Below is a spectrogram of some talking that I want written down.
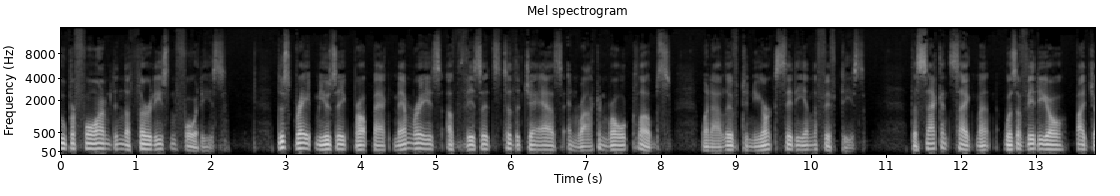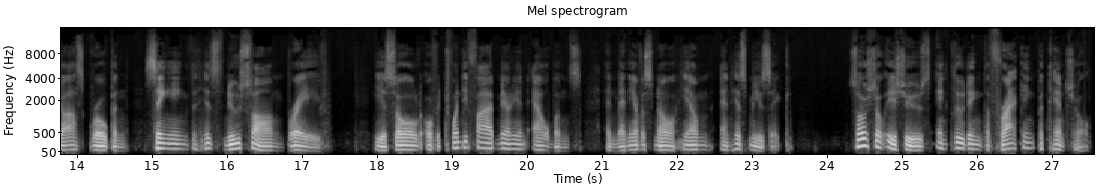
who performed in the 30s and 40s. This great music brought back memories of visits to the jazz and rock and roll clubs when I lived in New York City in the 50s. The second segment was a video by Josh Groban singing his new song, Brave. He has sold over 25 million albums and many of us know him and his music. Social issues, including the fracking potential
